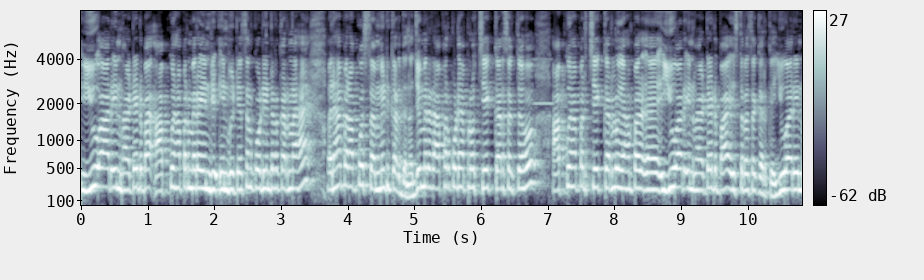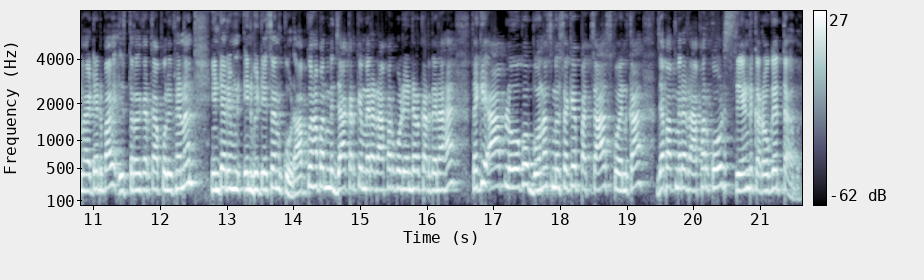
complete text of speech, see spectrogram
you are invited by आपको यहाँ पर मेरा इन्विटेशन कोड इंटर करना है और यहाँ पर आपको सबमिट कर देना। जो मेरा राफर कोड है, आप लोग चेक कर सकते हो। आपको यहाँ पर चेक कर लो, यहाँ पर यू आर इन्वाइटेड बाय इस तरह से करके। यू आर इन्वाइटेड बाय इस तरह से करके आपको लिख लेना इंटर इन्विटेशन कोड आपको यहाँ पर जा करके मेरा राफर कोड इंटर कर देना है, ताकि आप लोगों को बोनस मिल सके पचास कोइन का, जब आप मेरा राफर कोड सेंड करोगे तब।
